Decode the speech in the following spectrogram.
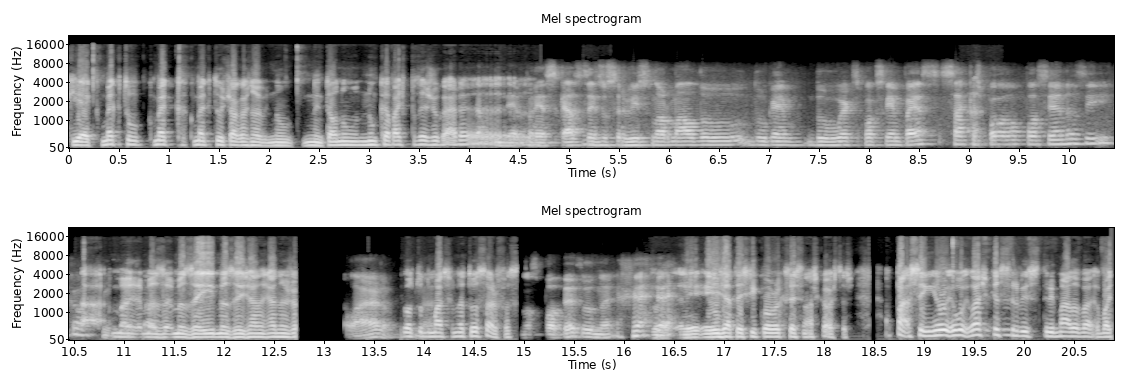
Que é como é que tu, como é que, como é que tu jogas no, no então nunca vais poder jogar. Uh... Para esse caso tens o serviço normal do, do, game, do Xbox Game Pass, sacas ah. para, para cenas e ah, mas, mas, mas, aí, mas aí já, já não Claro. Igual tudo máximo na tua Surface. Não se pode ter tudo, né? Aí já tens que ir com o workstation nas costas. Pá, sim, eu, eu, eu, acho que esse serviço streamado vai, vai,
